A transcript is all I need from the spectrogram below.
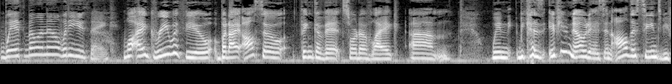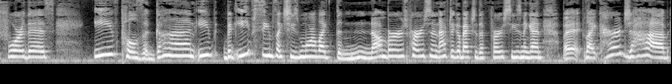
with Villanelle. What do you think? Well, I agree with you, but I also think of it sort of like um, when because if you notice in all the scenes before this. Eve pulls a gun. Eve, but Eve seems like she's more like the numbers person. I have to go back to the first season again, but like her job,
